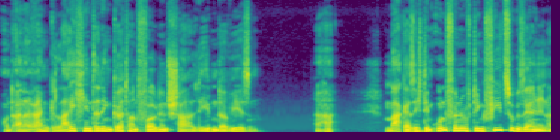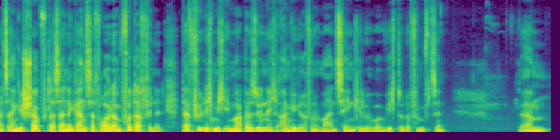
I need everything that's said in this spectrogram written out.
und an Rang gleich hinter den Göttern folgenden Schar lebender Wesen. Aha. Mag er sich dem unvernünftigen Vieh zu gesellen als ein Geschöpf, das seine ganze Freude am Futter findet, da fühle ich mich immer persönlich angegriffen mit meinen 10 Kilo Übergewicht oder 15. Ähm,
